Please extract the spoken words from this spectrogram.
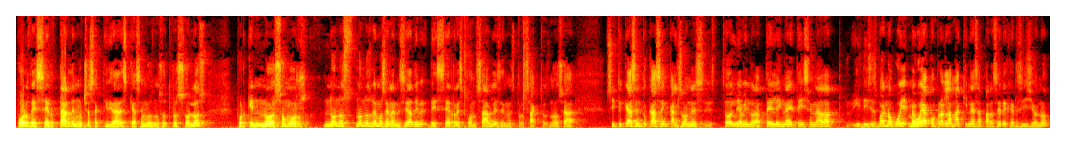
por desertar de muchas actividades que hacemos nosotros solos, porque no somos, no nos, no nos vemos en la necesidad de, ser responsables de nuestros actos, ¿no? O sea, si te quedas en tu casa en calzones todo el día viendo la tele y nadie te dice nada, y dices, bueno, voy, me voy a comprar la máquina esa para hacer ejercicio, ¿no?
